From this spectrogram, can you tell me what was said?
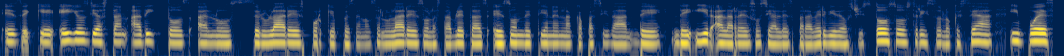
es de que ellos ya están adictos a los celulares porque pues en los celulares o las tabletas es donde tienen la capacidad de, de ir a las redes sociales para ver videos chistosos, tristes, lo que sea y pues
